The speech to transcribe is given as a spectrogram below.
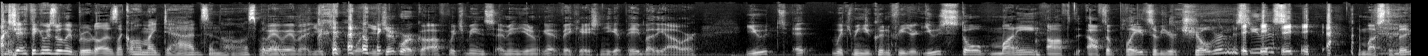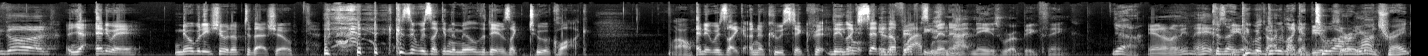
Actually, I think it was really brutal. I was like, oh, my dad's in the hospital. Wait, wait a minute. You took, wor- you took work off, which means, I mean, you don't get vacation. You get paid by the hour. You, t- which means you couldn't feed your. You stole money off the, off the plates of your children to see this. It must have been good. Yeah. Anyway, nobody showed up to that show because it was like in the middle of the day. It was like two o'clock, Wow. and it was like an acoustic. They You like know, set it the up last 50s, minute. Matinees were a big thing. yeah. You know what I mean? Because the like people do it like a about the Beatles two-hour earlier. lunch, right?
